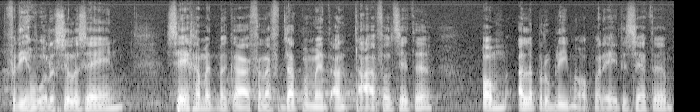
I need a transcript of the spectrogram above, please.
vertegenwoordigd zullen zijn. Zij gaan met elkaar vanaf dat moment aan tafel zitten om alle problemen op een rij te zetten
